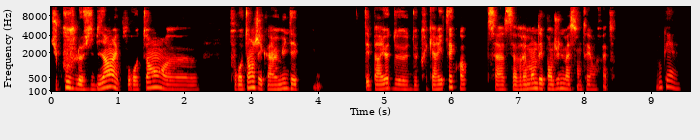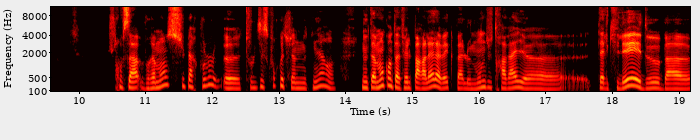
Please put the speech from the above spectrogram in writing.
du coup, je le vis bien et pour autant, pour autant, j'ai quand même eu des, des périodes de, de précarité quoi. Ça, ça a vraiment dépendu de ma santé en fait. Ok. Je trouve ça vraiment super cool, euh, tout le discours que tu viens de nous tenir, notamment quand tu as fait le parallèle avec bah, le monde du travail euh, tel qu'il est et de, bah,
